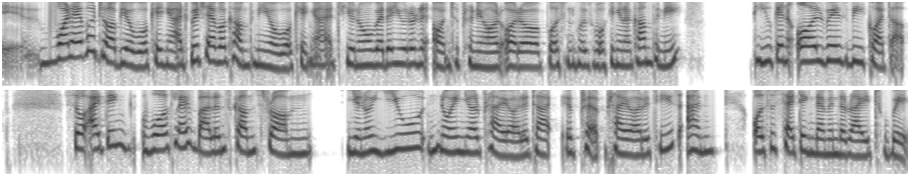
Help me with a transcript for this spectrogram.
eh, whatever job you're working at whichever company you're working at you know whether you're an entrepreneur or a person who's working in a company you can always be caught up so i think work life balance comes from you know you knowing your uh, priorities and also setting them in the right way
